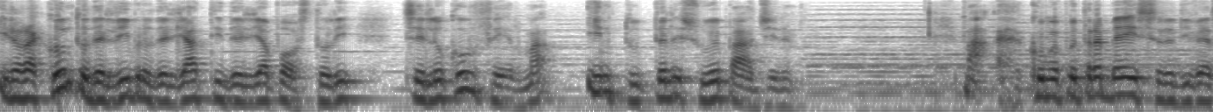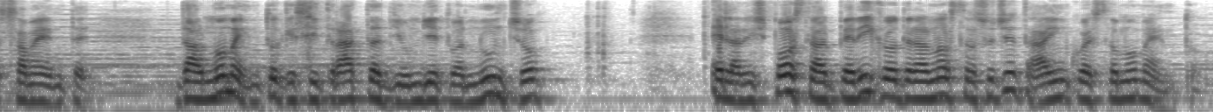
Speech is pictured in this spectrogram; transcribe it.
Il racconto del libro degli Atti degli Apostoli ce lo conferma in tutte le sue pagine. Ma come potrebbe essere diversamente dal momento che si tratta di un lieto annuncio? È la risposta al pericolo della nostra società in questo momento.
